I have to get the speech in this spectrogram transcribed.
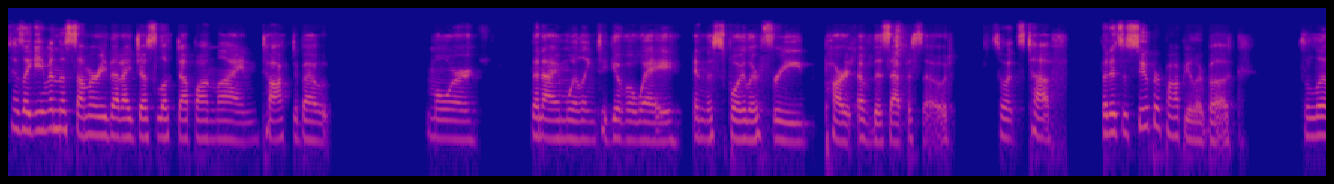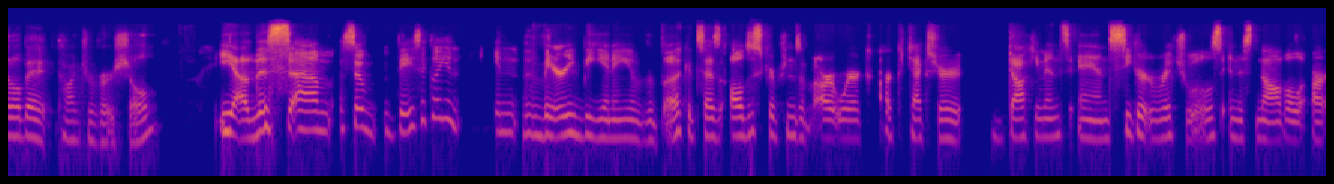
Because like even the summary that I just looked up online talked about more than I'm willing to give away in the spoiler free part of this episode. So it's tough. But it's a super popular book. It's a little bit controversial. Yeah, this um so basically in in the very beginning of the book it says all descriptions of artwork, architecture, documents and secret rituals in this novel are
